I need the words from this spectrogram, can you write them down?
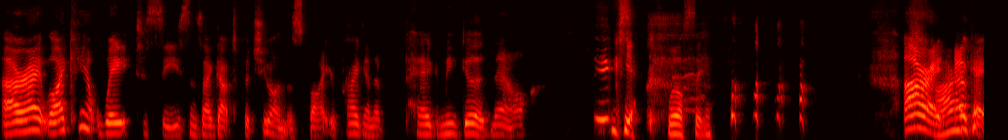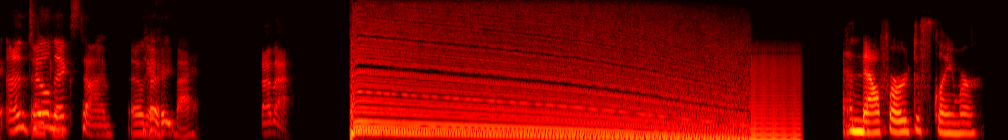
all right. Well, I can't wait to see since I got to put you on the spot. You're probably gonna peg me good now. Yeah, we'll see. All right. All right. Okay. Until okay. next time. Okay. Right. Bye. Bye bye. And now for our disclaimer.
